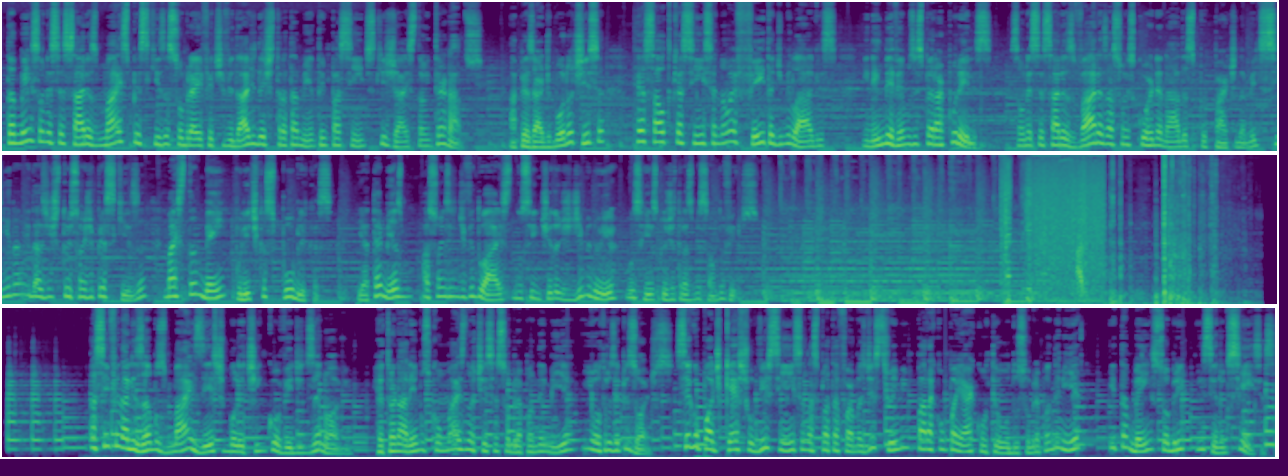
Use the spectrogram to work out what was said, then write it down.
Também são necessárias mais pesquisas sobre a efetividade deste tratamento em pacientes que já estão internados. Apesar de boa notícia, ressalto que a ciência não é feita de milagres e nem devemos esperar por eles. São necessárias várias ações coordenadas por parte da medicina e das instituições de pesquisa, mas também políticas públicas e até mesmo ações individuais no sentido de diminuir os riscos de transmissão do vírus. Assim finalizamos mais este boletim Covid-19. Retornaremos com mais notícias sobre a pandemia em outros episódios. Siga o podcast Ouvir Ciência nas plataformas de streaming para acompanhar conteúdo sobre a pandemia e também sobre ensino de ciências.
